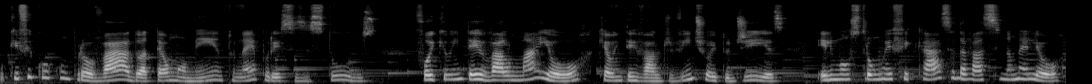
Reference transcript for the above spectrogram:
O que ficou comprovado até o momento, né, por esses estudos, foi que o intervalo maior, que é o intervalo de 28 dias, ele mostrou uma eficácia da vacina melhor,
